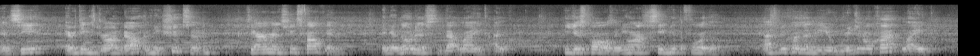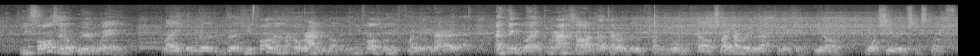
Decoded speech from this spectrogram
And see, everything's drowned out, and he shoots him. See, Iron Man shoots Falcon, and you'll notice that like I he just falls and you don't have to see him hit the floor though. That's because in the original cut, like, he falls in a weird way. Like, in the, the he falls in like a ragdoll and he falls really funny. And I, I think like, when I saw it, I thought it was really funny when he fell. So I got rid of that to make it, you know, more serious and stuff.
